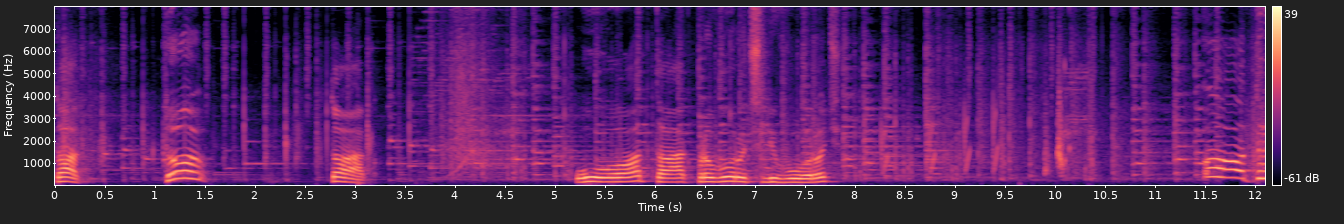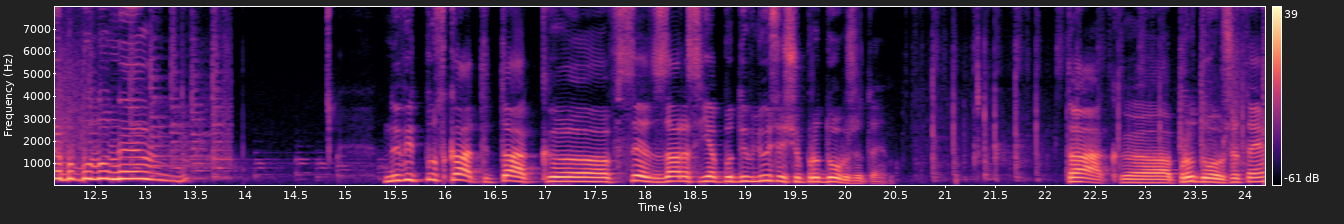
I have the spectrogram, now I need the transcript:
Так. То. Так. О, так, праворуч, ліворуч. О, треба було не. Не відпускати. Так, е, все, зараз я подивлюся, що продовжити. Так, е, продовжити.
